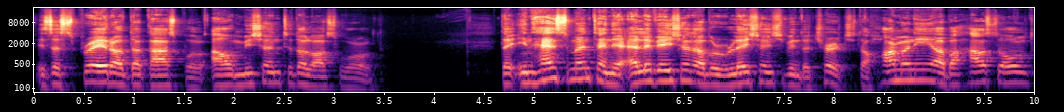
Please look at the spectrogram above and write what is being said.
is the spread of the gospel, our mission to the lost world the enhancement and the elevation of a relationship in the church, the harmony of a household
